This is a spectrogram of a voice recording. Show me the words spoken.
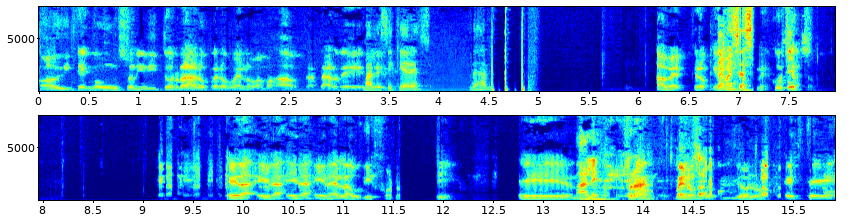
hoy tengo un sonidito raro, pero bueno, vamos a tratar de. Vale, de- si quieres, déjame. A ver, creo que. Ese- ¿Me escuchas? Era, era, era, era el audífono, sí. Eh, vale. Frank, bueno, yo, no, este,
